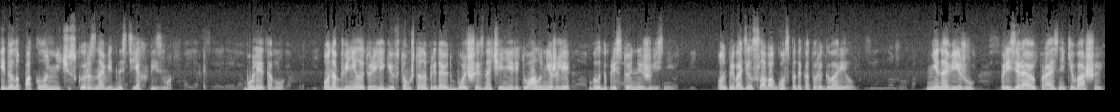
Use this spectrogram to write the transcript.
идолопоклонническую разновидность яхвизма. Более того, он обвинил эту религию в том, что она придает большее значение ритуалу, нежели благопристойной жизни. Он приводил слова Господа, который говорил «Ненавижу, презираю праздники ваши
